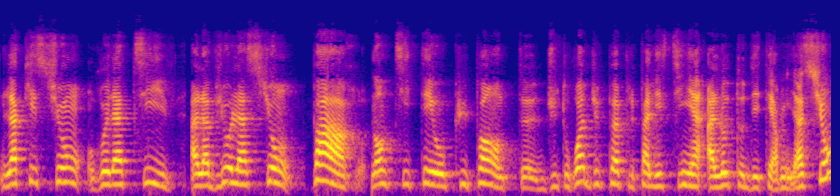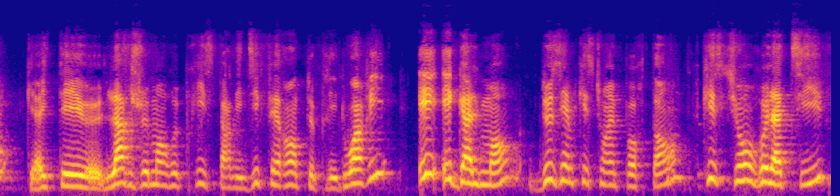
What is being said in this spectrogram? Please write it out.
la question relative à la violation par l'entité occupante du droit du peuple palestinien à l'autodétermination, qui a été largement reprise par les différentes plaidoiries, et également, deuxième question importante, question relative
